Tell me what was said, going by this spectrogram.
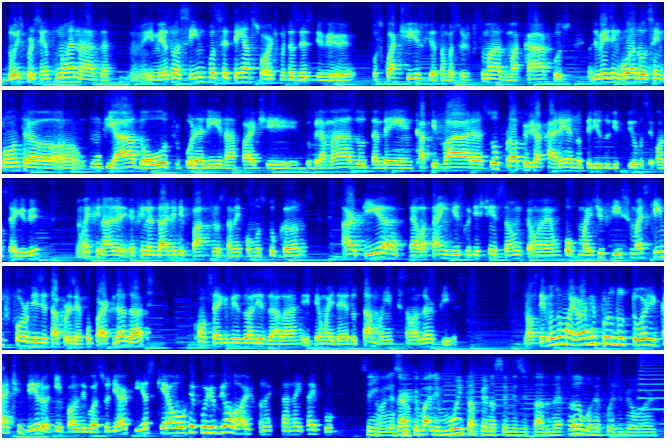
2% não é nada. E mesmo assim você tem a sorte muitas vezes de ver os coatis, que já estão bastante acostumados, macacos. De vez em quando você encontra um veado ou outro por ali na parte do gramado, também capivaras, o próprio jacaré no período de frio você consegue ver uma infinidade de pássaros também, como os tucanos. A arpia, ela está em risco de extinção, então é um pouco mais difícil, mas quem for visitar, por exemplo, o Parque das Aves, consegue visualizar lá e ter uma ideia do tamanho que são as arpias. Nós temos o maior reprodutor e cativeiro aqui em Foz do Iguaçu de arpias, que é o refúgio biológico, né, que está na Itaipu. Sim, um lugar só. que vale muito a pena ser visitado, né? Amo o refúgio biológico.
